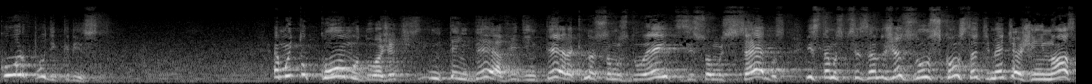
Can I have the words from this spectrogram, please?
Corpo de Cristo. É muito cômodo a gente entender a vida inteira que nós somos doentes e somos cegos e estamos precisando de Jesus constantemente agir em nós,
